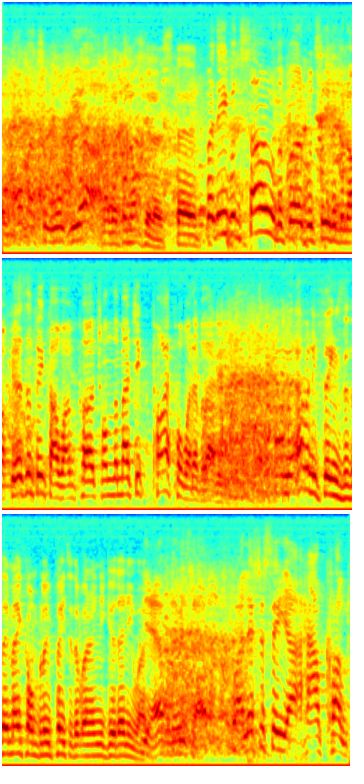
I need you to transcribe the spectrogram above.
ever to walk the earth? No, they're binoculars. They're But even so, the bird would see the binoculars and think, I won't perch on the magic pipe or whatever that is. How many, how many things did they make on Blue Peter that weren't any good anyway? Yeah, well, there is that. Right, let's just see uh, how close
